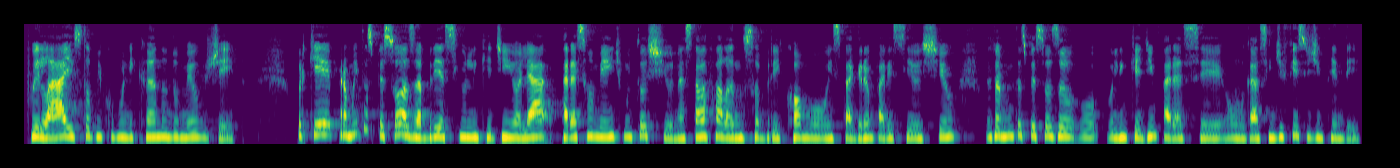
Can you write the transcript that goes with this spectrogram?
fui lá e estou me comunicando do meu jeito. Porque para muitas pessoas abrir assim o LinkedIn e olhar parece um ambiente muito hostil, né? Você estava falando sobre como o Instagram parecia hostil, mas para muitas pessoas o, o, LinkedIn parece ser um lugar assim difícil de entender.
